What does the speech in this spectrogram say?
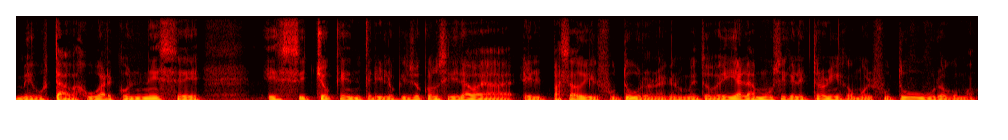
me gustaba jugar con ese, ese choque entre lo que yo consideraba el pasado y el futuro. En aquel momento veía la música electrónica como el futuro, como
